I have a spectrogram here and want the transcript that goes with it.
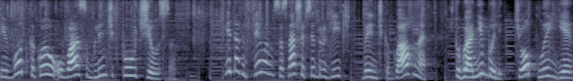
И вот какой у вас блинчик получился. И так сделаем со нашей все другие блинчиков. Главное, чтобы они были теплые,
